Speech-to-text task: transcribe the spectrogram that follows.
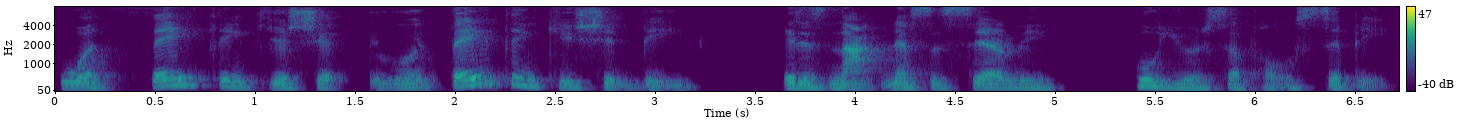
what they think you should what they think you should be. It is not necessarily who you're supposed to be.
